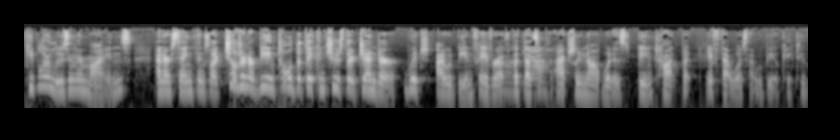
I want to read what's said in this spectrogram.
people are losing their minds and are saying things like children are being told that they can choose their gender which i would be in favor of oh, but that's yeah. actually not what is being taught but if that was that would be okay too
